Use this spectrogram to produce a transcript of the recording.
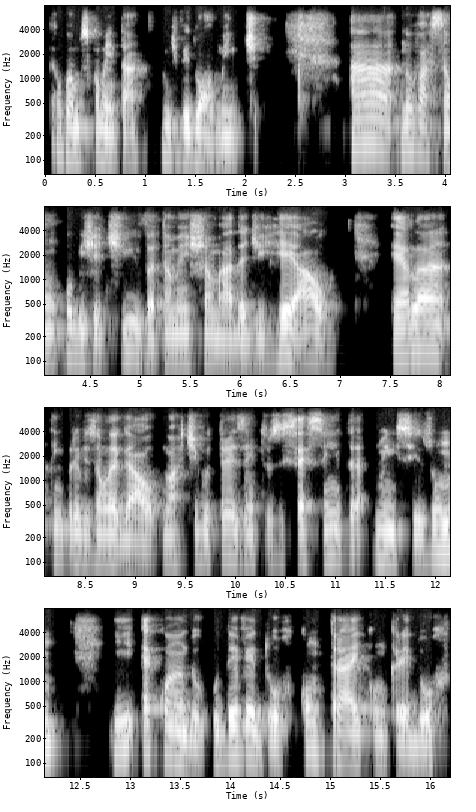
Então vamos comentar individualmente. A inovação objetiva, também chamada de real, ela tem previsão legal no artigo 360, no inciso 1, e é quando o devedor contrai com o credor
